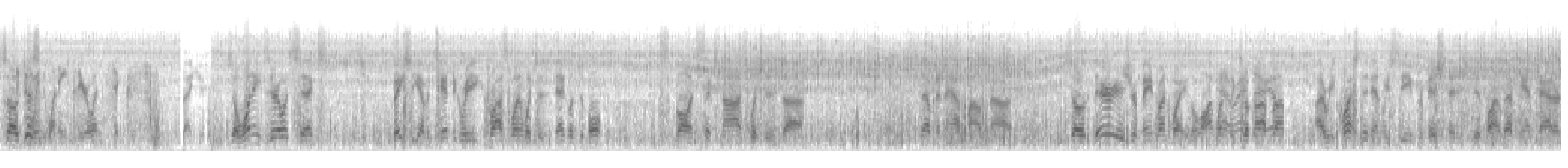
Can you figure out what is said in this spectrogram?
so just, Wind 180 at 6. Thank you. So 180 at 6, basically you have a 10 degree crosswind, which is negligible. It's blowing 6 knots, which is uh, seven and a half miles an hour. So there is your main runway, the long one we right took off from. I requested and received permission to fly left-hand pattern.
